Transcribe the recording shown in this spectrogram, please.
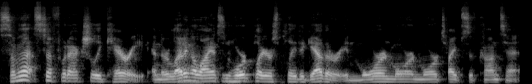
Some of that stuff would actually carry, and they're letting Yeah. Alliance and Horde players play together in more and more and more types of content,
